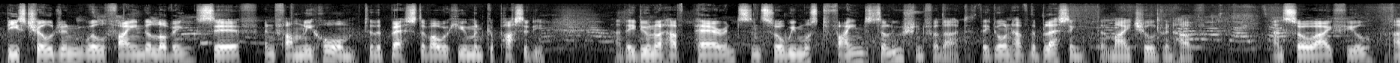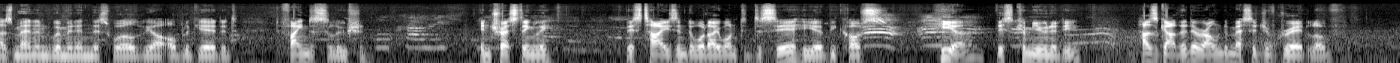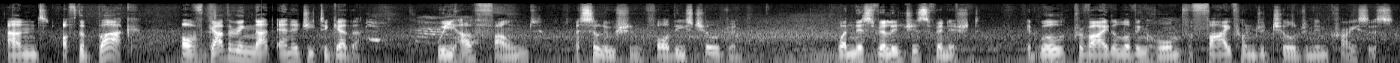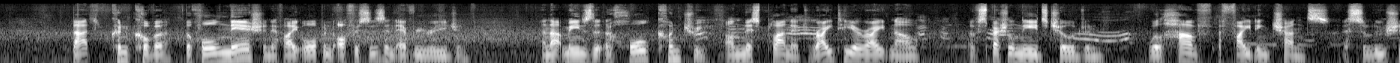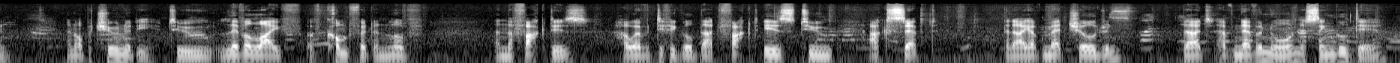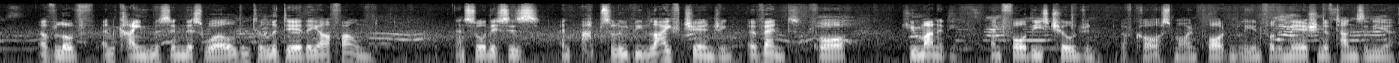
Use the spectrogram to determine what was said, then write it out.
These children will find a loving, safe and family home to the best of our human capacity and they do not have parents and so we must find a solution for that. They don't have the blessing that my children have. And so I feel, as men and women in this world, we are obligated to find a solution. Interestingly, this ties into what I wanted to say here because here, this community has gathered around a message of great love and off the back of gathering that energy together, we have found a solution for these children. When this village is finished, it will provide a loving home for 500 children in crisis. That can cover the whole nation if I opened offices in every region. And that means that a whole country on this planet, right here, right now, of special needs children will have a fighting chance, a solution, an opportunity to live a life of comfort and love. And the fact is, however difficult that fact is to accept, that I have met children that have never known a single day of love and kindness in this world until the day they are found. And so this is an absolutely life-changing event for humanity and for these children, of course, more importantly, and for the nation of Tanzania.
